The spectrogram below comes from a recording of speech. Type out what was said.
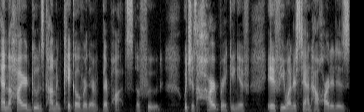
and the hired goons come and kick over their, their pots of food, which is heartbreaking if if you understand how hard it is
